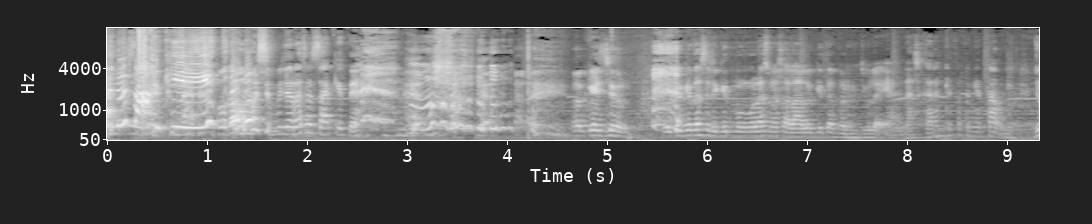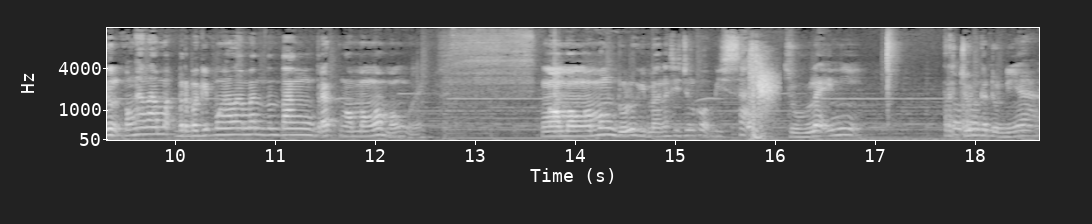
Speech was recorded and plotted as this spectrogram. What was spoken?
Aduh sakit. Oh kamu masih punya rasa sakit ya? Oke Jul, itu kita sedikit mengulas masa lalu kita bareng Jula ya. Nah sekarang kita pengen tahu nih, Jul pengalaman berbagi pengalaman tentang drag ngomong-ngomong gue. Ngomong-ngomong dulu gimana sih Jul kok bisa Jula ini terjun ke dunia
